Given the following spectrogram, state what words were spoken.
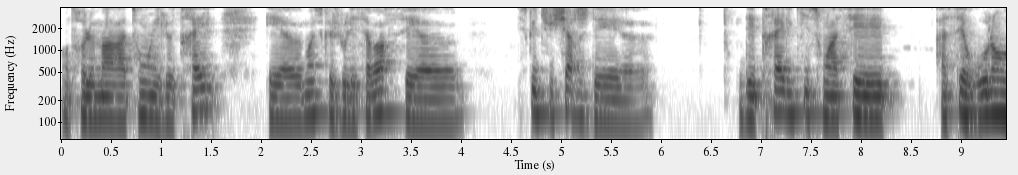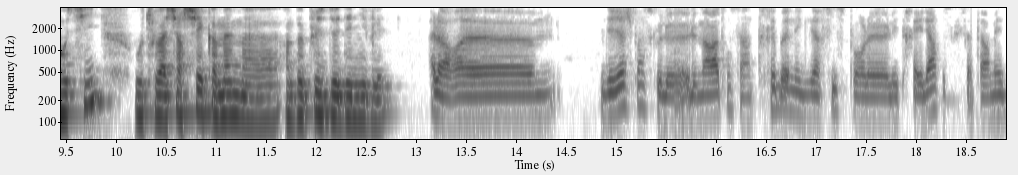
entre le marathon et le trail. Et euh, moi, ce que je voulais savoir, c'est euh, est-ce que tu cherches des euh, des trails qui sont assez assez roulants aussi, ou tu vas chercher quand même un peu plus de dénivelé? Alors déjà, je pense que le, le marathon c'est un très bon exercice pour le, les trailers parce que ça permet,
